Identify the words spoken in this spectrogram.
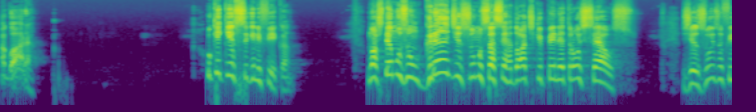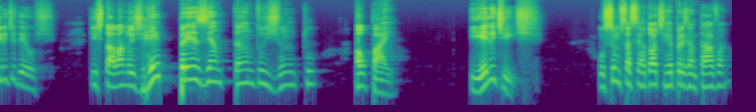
agora. O que, que isso significa? Nós temos um grande sumo sacerdote que penetrou os céus, Jesus, o Filho de Deus, que está lá nos representando junto ao Pai. E ele diz: o sumo sacerdote representava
